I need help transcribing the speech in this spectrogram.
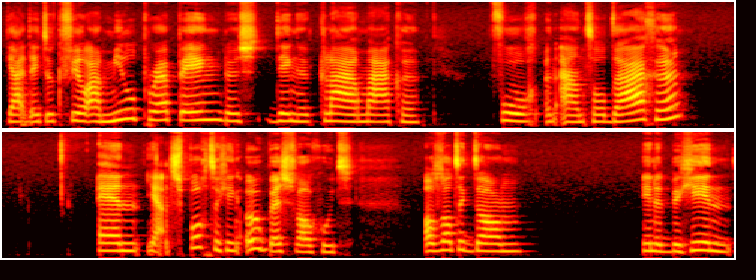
ja, deed ook veel aan meal prepping. Dus dingen klaarmaken voor een aantal dagen. En ja, het sporten ging ook best wel goed. Als dat ik dan in het begin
